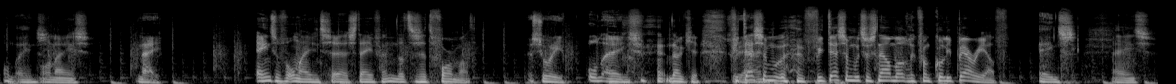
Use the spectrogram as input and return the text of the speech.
Oneens. Oneens. Nee, Eens of oneens, eh, Steven? Dat is het format. sorry. Oneens. Dank je. Vitesse, mo- Vitesse moet zo snel mogelijk van Colly Perry af. Eens. Eens.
